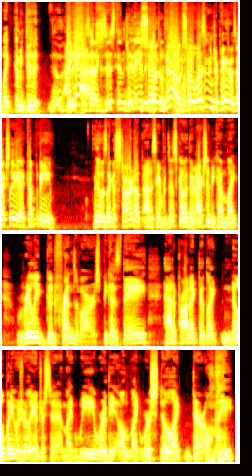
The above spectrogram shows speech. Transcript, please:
Like, I mean, did it? Did Uh, it- yeah. Does that exist in Japan? Did So no, so it wasn't in Japan. It was actually a company. It was like a startup out of San Francisco, and they've actually become like really good friends of ours because they had a product that like nobody was really interested in. Like we were the only, like we're still like their only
